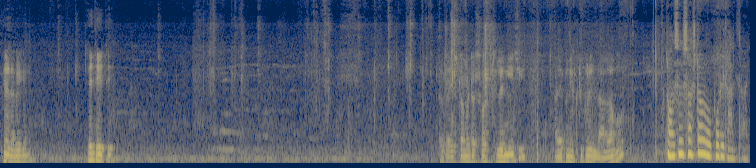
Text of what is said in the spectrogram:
এখানে এতে এতে তো গাইস টমেটো সস ঢেলে নিয়েছি। আর এখন একটু করে লাগাবো। টমেটো সসটা ওর ওপরে ঢালতে হয়।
